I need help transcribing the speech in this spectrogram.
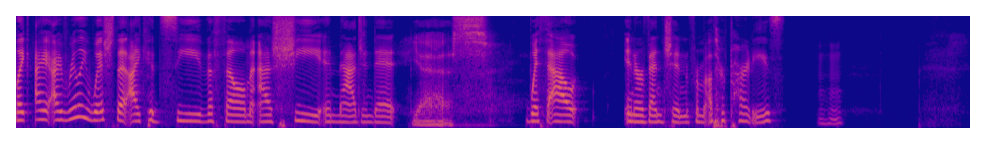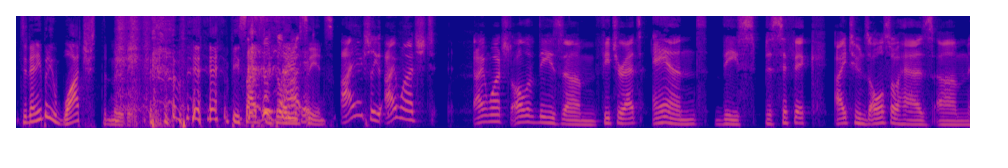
Like I I really wish that I could see the film as she imagined it Yes. without intervention from other parties. Mm-hmm. Did anybody watch the movie besides the deleted I scenes? I actually I watched I watched all of these um featurettes and the specific iTunes also has um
